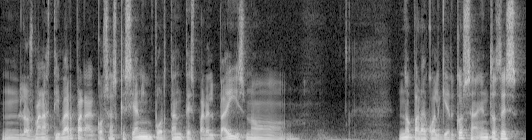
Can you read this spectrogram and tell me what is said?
Mm, los van a activar para cosas que sean importantes para el país, no, no para cualquier cosa. Entonces,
